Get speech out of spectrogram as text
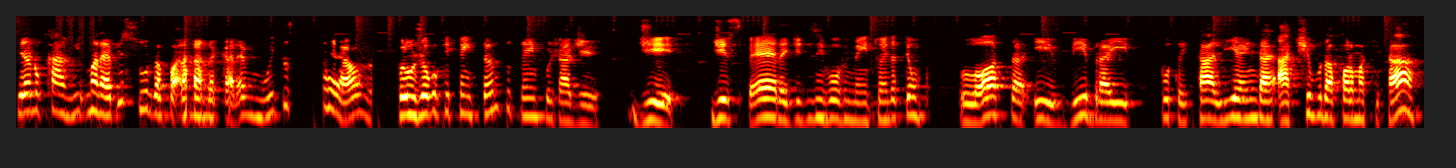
girando caminho. Mano, é absurdo a parada, cara. É muito surreal. Mano. Por um jogo que tem tanto tempo já de, de, de espera e de desenvolvimento, ainda tem um lota e vibra e puta, e tá ali ainda ativo da forma que tá,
